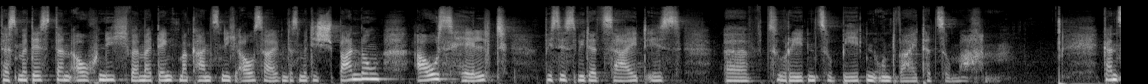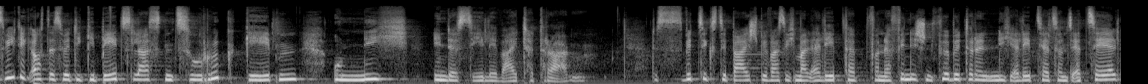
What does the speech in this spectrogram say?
dass man das dann auch nicht, weil man denkt, man kann es nicht aushalten, dass man die Spannung aushält, bis es wieder Zeit ist, äh, zu reden, zu beten und weiterzumachen. Ganz wichtig auch, dass wir die Gebetslasten zurückgeben und nicht in der Seele weitertragen. Das witzigste Beispiel, was ich mal erlebt habe von der finnischen Fürbitterin, nicht erlebt, sie hat es uns erzählt.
